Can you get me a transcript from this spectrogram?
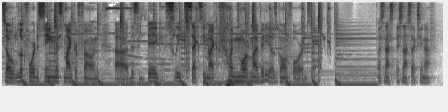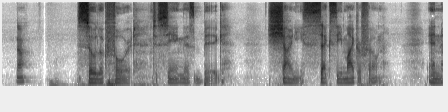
so look forward to seeing this microphone, uh, this big, sleek, sexy microphone in more of my videos going forward. So it's not it's not sexy enough. No. So look forward to seeing this big, shiny, sexy microphone in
